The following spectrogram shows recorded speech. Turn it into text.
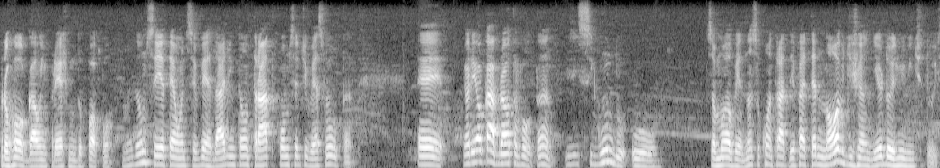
prorrogar o empréstimo do Popó. Mas eu não sei até onde isso é verdade, então eu trato como se ele estivesse voltando. É, Ariel Cabral tá voltando e segundo o Samuel Venâncio, o contrato dele vai até 9 de janeiro de 2022.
